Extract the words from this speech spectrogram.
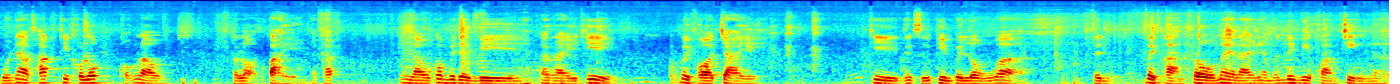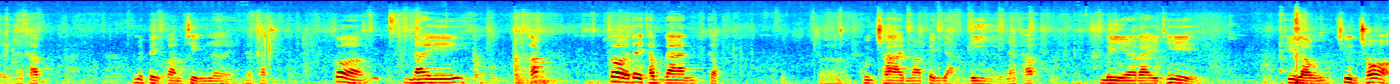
หัวหน้าพักที่เคารพของเราตลอดไปนะครับ เราก็ไม่ได้มีอะไรที่ไม่พอใจ ที่หนังสือพิมพ์ไปลงว่าเป็นไม่ผ่านโปรไม่อะไรเนี่ยมันไม่มีความจริงเลยนะครับไม่เป็นความจริงเลยนะครับ ก็ในพักก็ได้ทำงานกับคุณชายมาเป็นอย่างดีนะครับ มีอะไรที่ที่เราชื่นชอบ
